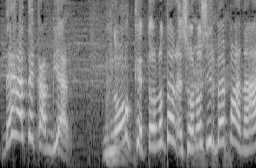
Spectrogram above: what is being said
déjate cambiar. No, qué tono tan, eso no sirve para nada.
